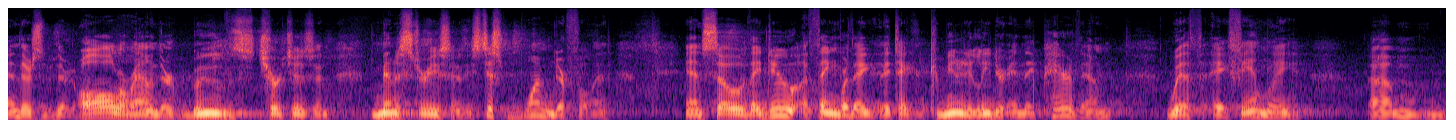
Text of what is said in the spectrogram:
and there's, there's all around there booths, churches, and ministries, and it's just wonderful. And, and so they do a thing where they, they take a community leader and they pair them with a family um,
